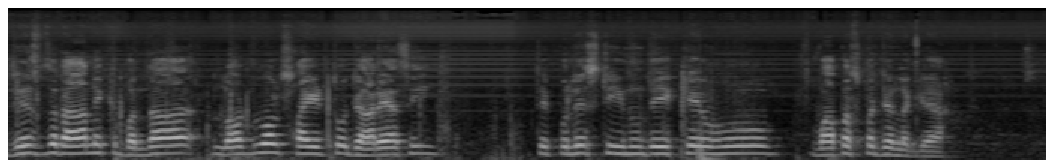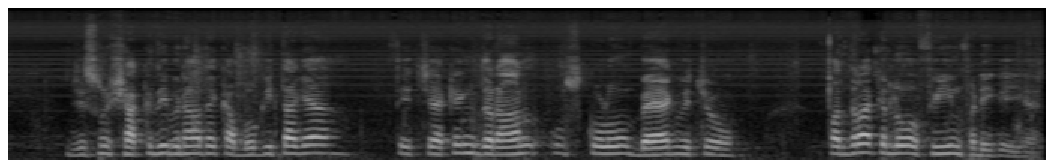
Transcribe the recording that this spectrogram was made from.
ਜਿਸ ਦੌਰਾਨ ਇੱਕ ਬੰਦਾ ਲੋਡਵਾਲ ਸਾਈਡ ਤੋਂ ਜਾ ਰਿਹਾ ਸੀ ਤੇ ਪੁਲਿਸ ਟੀਮ ਨੂੰ ਦੇਖ ਕੇ ਉਹ ਵਾਪਸ ਭੱਜਣ ਲੱਗਿਆ। ਜਿਸ ਨੂੰ ਸ਼ੱਕ ਦੀ ਬਿਨਾਂ ਤੇ ਕਾਬੂ ਕੀਤਾ ਗਿਆ ਤੇ ਚੈਕਿੰਗ ਦੌਰਾਨ ਉਸ ਕੋਲੋਂ ਬੈਗ ਵਿੱਚੋਂ 15 ਕਿਲੋ ਅਫੀਮ ਫੜੀ ਗਈ ਹੈ।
